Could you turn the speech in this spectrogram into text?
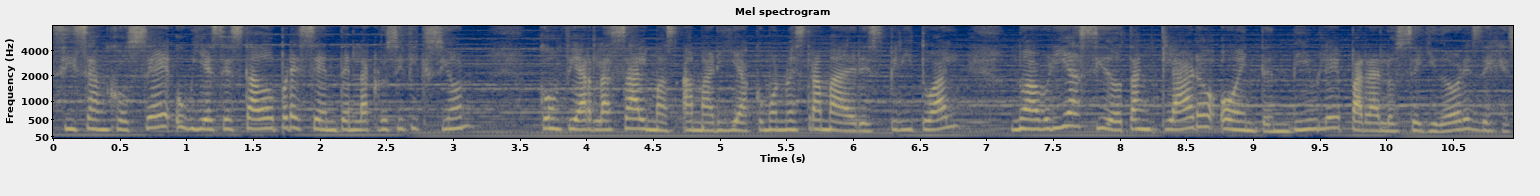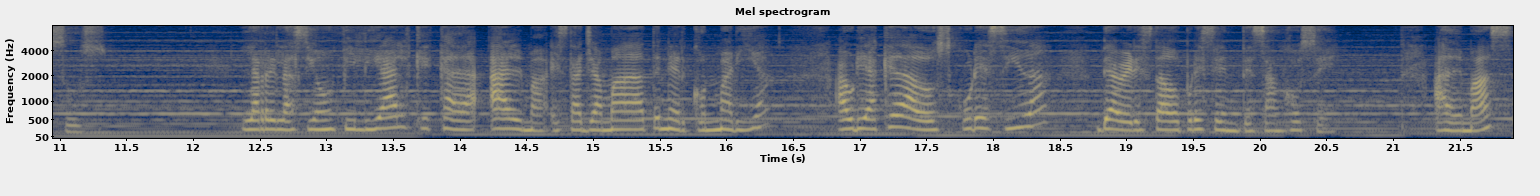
Si San José hubiese estado presente en la crucifixión, confiar las almas a María como nuestra madre espiritual no habría sido tan claro o entendible para los seguidores de Jesús la relación filial que cada alma está llamada a tener con María habría quedado oscurecida de haber estado presente San José. Además,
